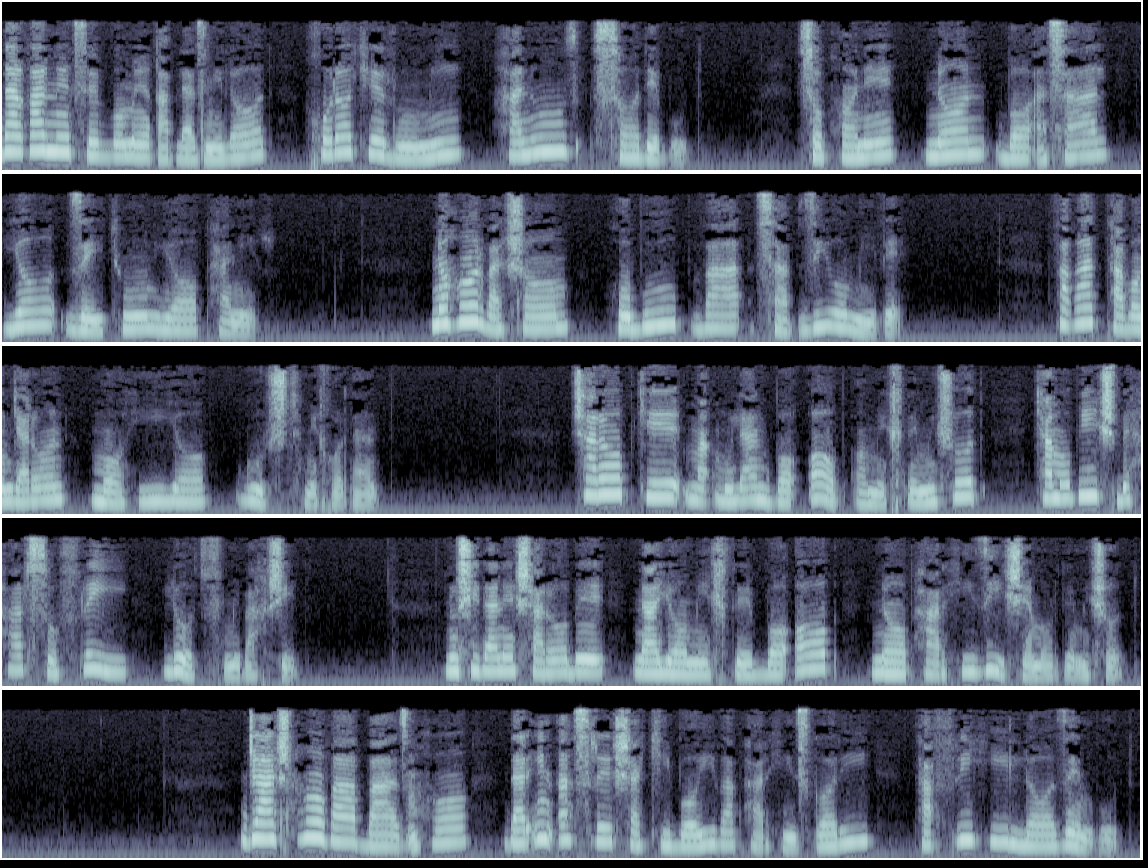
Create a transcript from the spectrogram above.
در قرن سوم قبل از میلاد خوراک رومی هنوز ساده بود. صبحانه نان با اصل یا زیتون یا پنیر. نهار و شام حبوب و سبزی و میوه. فقط توانگران ماهی یا گوشت میخوردند. شراب که معمولا با آب آمیخته می‌شد کم و بیش به هر سفره‌ای لطف میبخشید. نوشیدن شراب نیامیخته با آب ناپرهیزی شمرده می‌شد. جشنها و بزمها در این عصر شکیبایی و پرهیزگاری تفریحی لازم بود.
